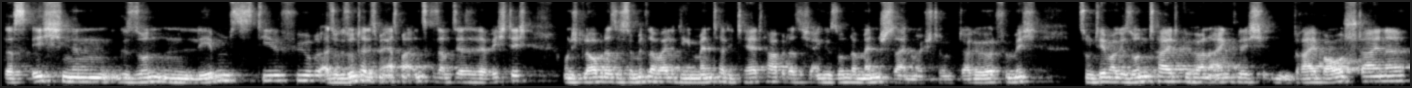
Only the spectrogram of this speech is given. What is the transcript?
dass ich einen gesunden Lebensstil führe. Also Gesundheit ist mir erstmal insgesamt sehr, sehr, sehr wichtig. Und ich glaube, dass ich so mittlerweile die Mentalität habe, dass ich ein gesunder Mensch sein möchte. Und da gehört für mich zum Thema Gesundheit gehören eigentlich drei Bausteine.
